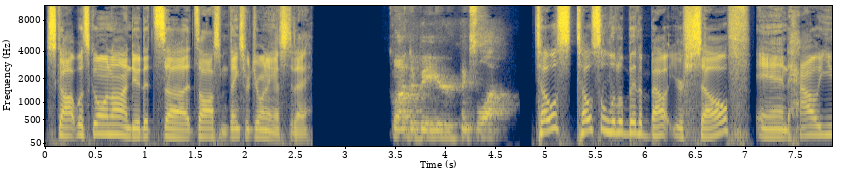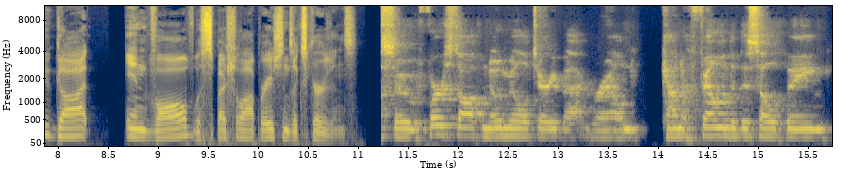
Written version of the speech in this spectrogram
Scott, what's going on, dude? It's uh it's awesome. Thanks for joining us today. Glad to be here. Thanks a lot. Tell us tell us a little bit about yourself and how you got involved with special operations Xcursions. So, first off, no military background. Kind of fell into this whole thing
